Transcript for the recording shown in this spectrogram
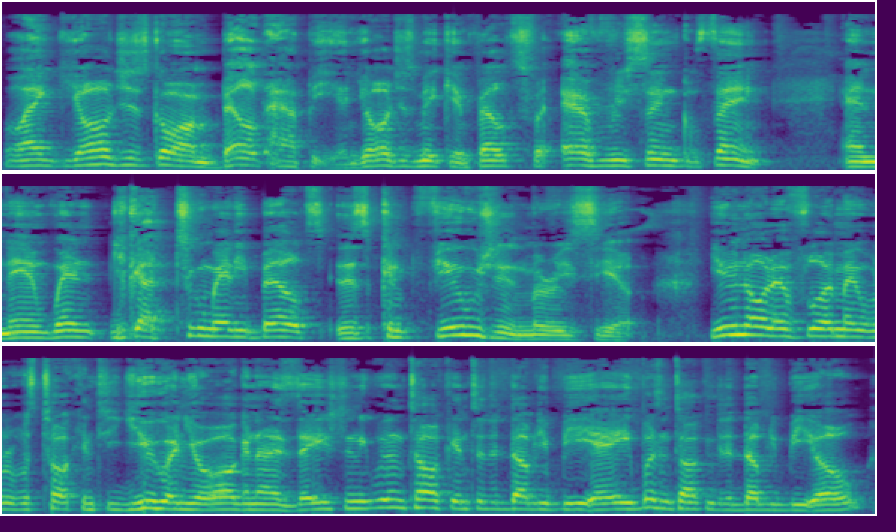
Like y'all just go on belt happy and y'all just making belts for every single thing. And then when you got too many belts, there's confusion, Mauricio. You know that Floyd Mayweather was talking to you and your organization. He wasn't talking to the WBA. He wasn't talking to the WBO.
